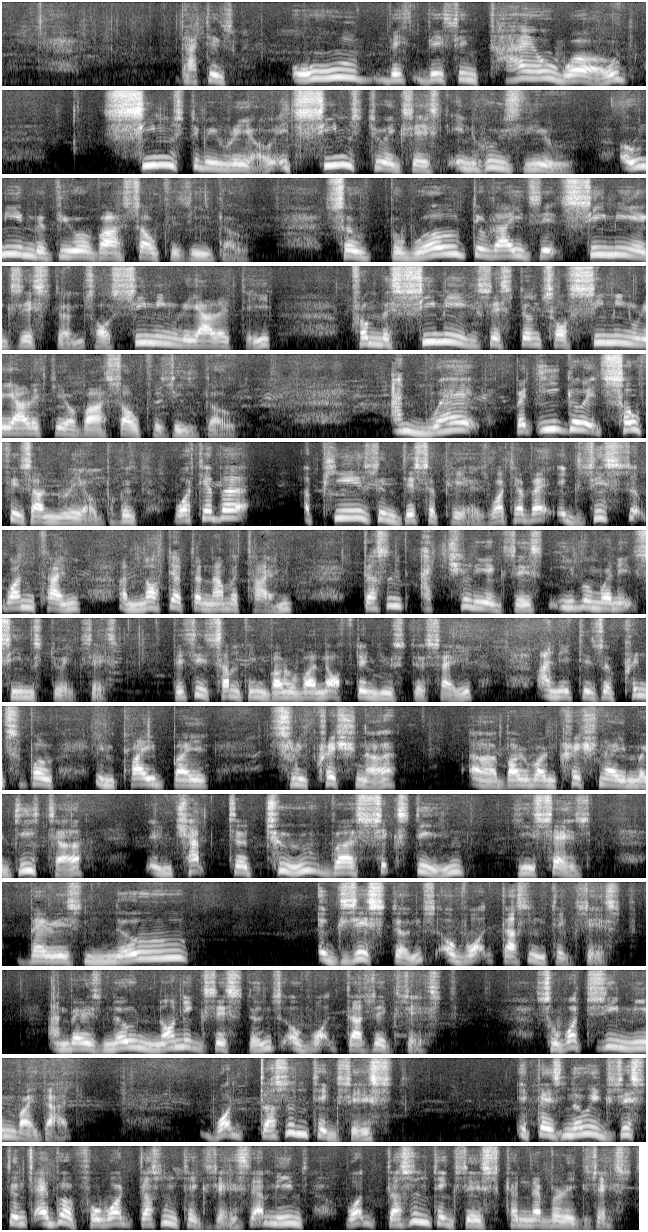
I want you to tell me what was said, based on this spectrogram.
That is, all this, this entire world seems to be real. It seems to exist in whose view? Only in the view of ourself as ego. So the world derives its seeming existence or seeming reality from the seeming existence or seeming reality of ourself as ego. And where, but ego itself is unreal because whatever appears and disappears, whatever exists at one time and not at another time, doesn't actually exist even when it seems to exist. This is something Bhagavan often used to say, and it is a principle implied by Sri Krishna, uh, Bhagavan Krishna in the Gita, in chapter 2, verse 16, he says, There is no existence of what doesn't exist, and there is no non existence of what does exist. So, what does he mean by that? What doesn't exist, if there's no existence ever for what doesn't exist, that means what doesn't exist can never exist.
